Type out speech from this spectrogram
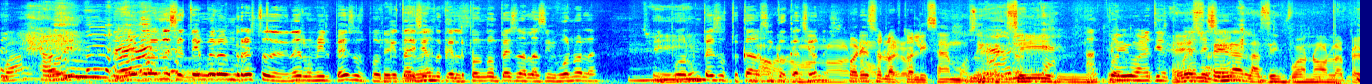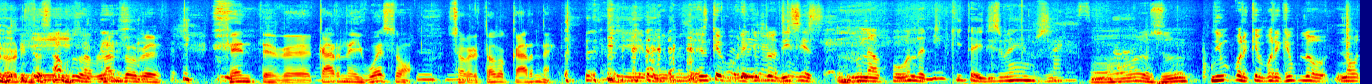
Yo en ese tiempo era un resto de dinero, mil pesos, porque Sí, está diciendo que le ponga un peso a la sinfonola. Y por un peso tocaba cinco no, canciones. no, Por no, eso lo pero- actualizamos. digo. Sí, eso ese- era la sinfonola, pero ahorita estamos hablando de gente de carne y hueso, sobre todo carne. Sí, es que, por ejemplo, dices una fonda chiquita y dices, bueno, sí. No, Porque, por ejemplo, no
